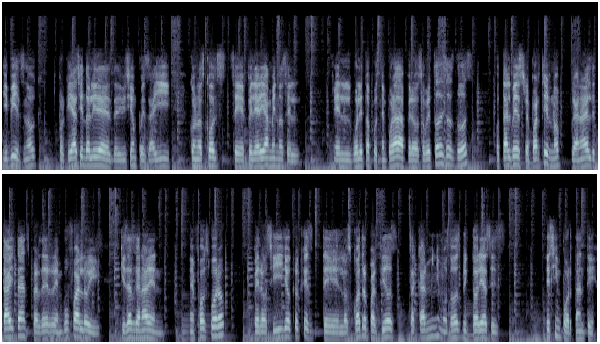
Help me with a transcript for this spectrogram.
y Bills, ¿no? Porque ya siendo líderes de división, pues ahí con los Colts se pelearía menos el, el boleto a postemporada, pero sobre todo esos dos, o tal vez repartir, ¿no? Ganar el de Titans, perder en Buffalo y quizás ganar en, en Foxboro, pero sí, yo creo que de los cuatro partidos sacar mínimo dos victorias es, es importante.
